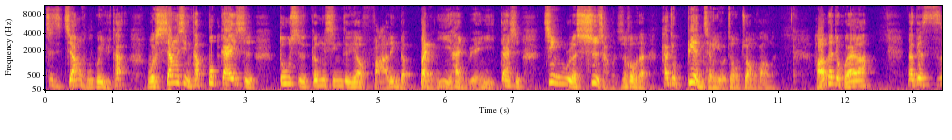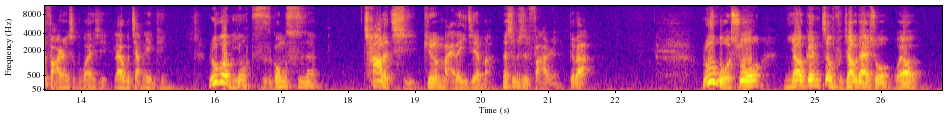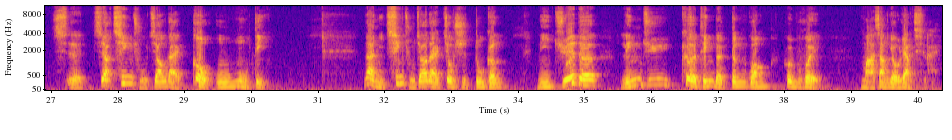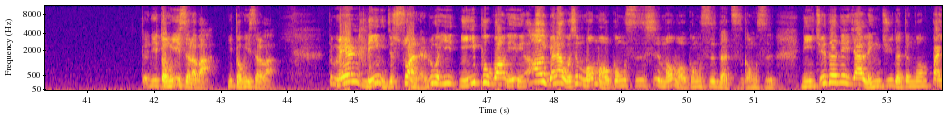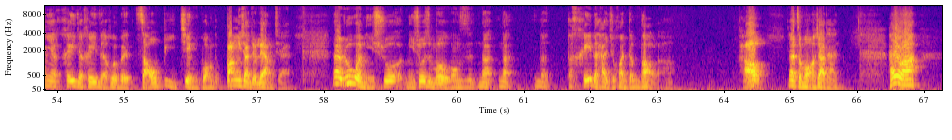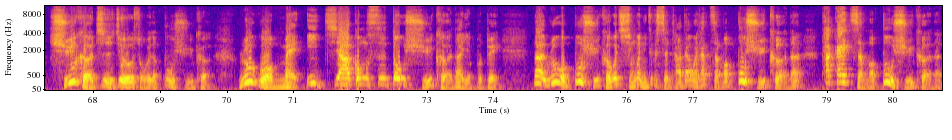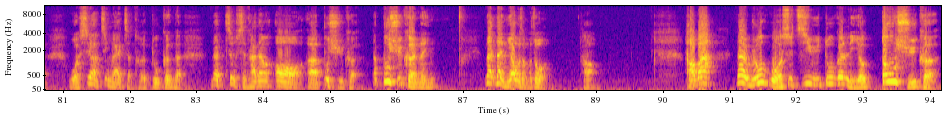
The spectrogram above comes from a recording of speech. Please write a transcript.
这是江湖规矩。他我相信他不该是。都市更新这个叫法令的本意和原意，但是进入了市场之后呢，它就变成有这种状况了。好，那就回来了。那跟司法人什么关系？来，我讲给你听。如果你用子公司呢插了旗，譬如说买了一间嘛，那是不是法人？对吧？如果说你要跟政府交代说，我要呃交清楚交代购屋目的。那你清楚交代就是都更，你觉得邻居客厅的灯光会不会马上又亮起来？对，你懂意思了吧？你懂意思了吧？就没人理你就算了。如果一你一曝光，你你、哦，原来我是某某公司，是某某公司的子公司。你觉得那家邻居的灯光半夜黑着黑着，会不会凿壁见光的，梆一下就亮起来？那如果你说你说是某某公司，那那那。黑的他也去换灯泡了啊！好，那怎么往下谈？还有啊，许可制就有所谓的不许可。如果每一家公司都许可，那也不对。那如果不许可，我请问你这个审查单位他怎么不许可呢？他该怎么不许可呢？我是要进来整合都更的，那这个审查单位哦，呃，不许可，那不许可呢？那那你要我怎么做？好，好吧。那如果是基于都更理由都许可，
